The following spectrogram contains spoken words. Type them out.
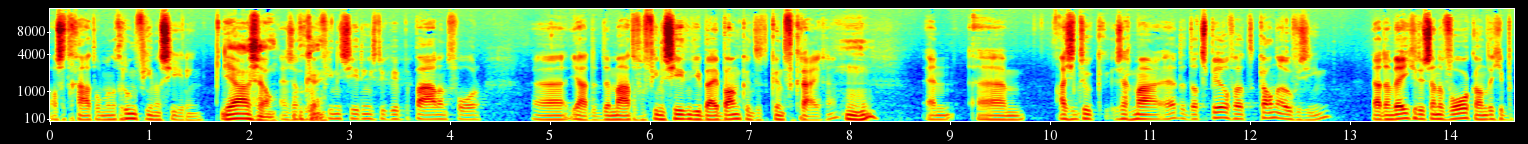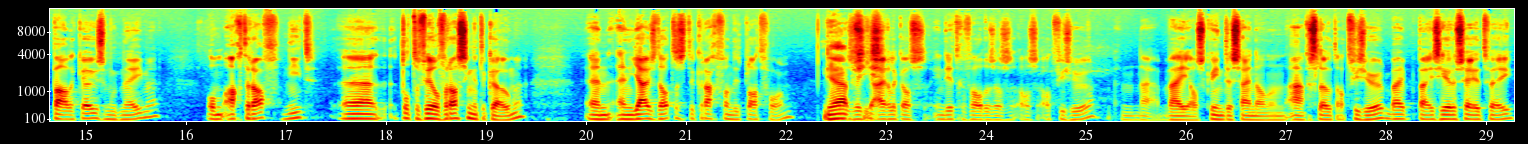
als het gaat om een groenfinanciering. Ja, zo. En zo'n okay. groenfinanciering is natuurlijk weer bepalend voor ja, de, de, mate van financiering die je bij bank kunt, kunt verkrijgen. Mm -hmm. En um, als je natuurlijk zeg maar, hè, dat, dat speelveld kan overzien, ja, dan weet je dus aan de voorkant dat je bepaalde keuzes moet nemen om achteraf niet tot te veel verrassingen te komen. En, en juist dat is de kracht van dit platform. Ja, dus dat je eigenlijk als, in dit geval dus als, als adviseur. En, nou, wij als Quintus zijn dan een aangesloten adviseur bij, bij Zero CO2.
